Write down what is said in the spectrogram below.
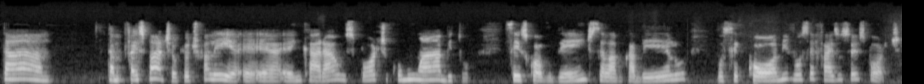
tá, tá faz parte, é o que eu te falei, é, é, é encarar o esporte como um hábito você escova o dente, você lava o cabelo, você come, você faz o seu esporte.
